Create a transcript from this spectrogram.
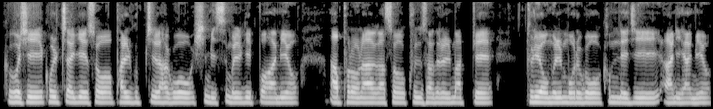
그것이 골짜기에서 발굽질하고 힘있음을 기뻐하며 앞으로 나아가서 군사들을 맞되 두려움을 모르고 겁내지 아니하며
